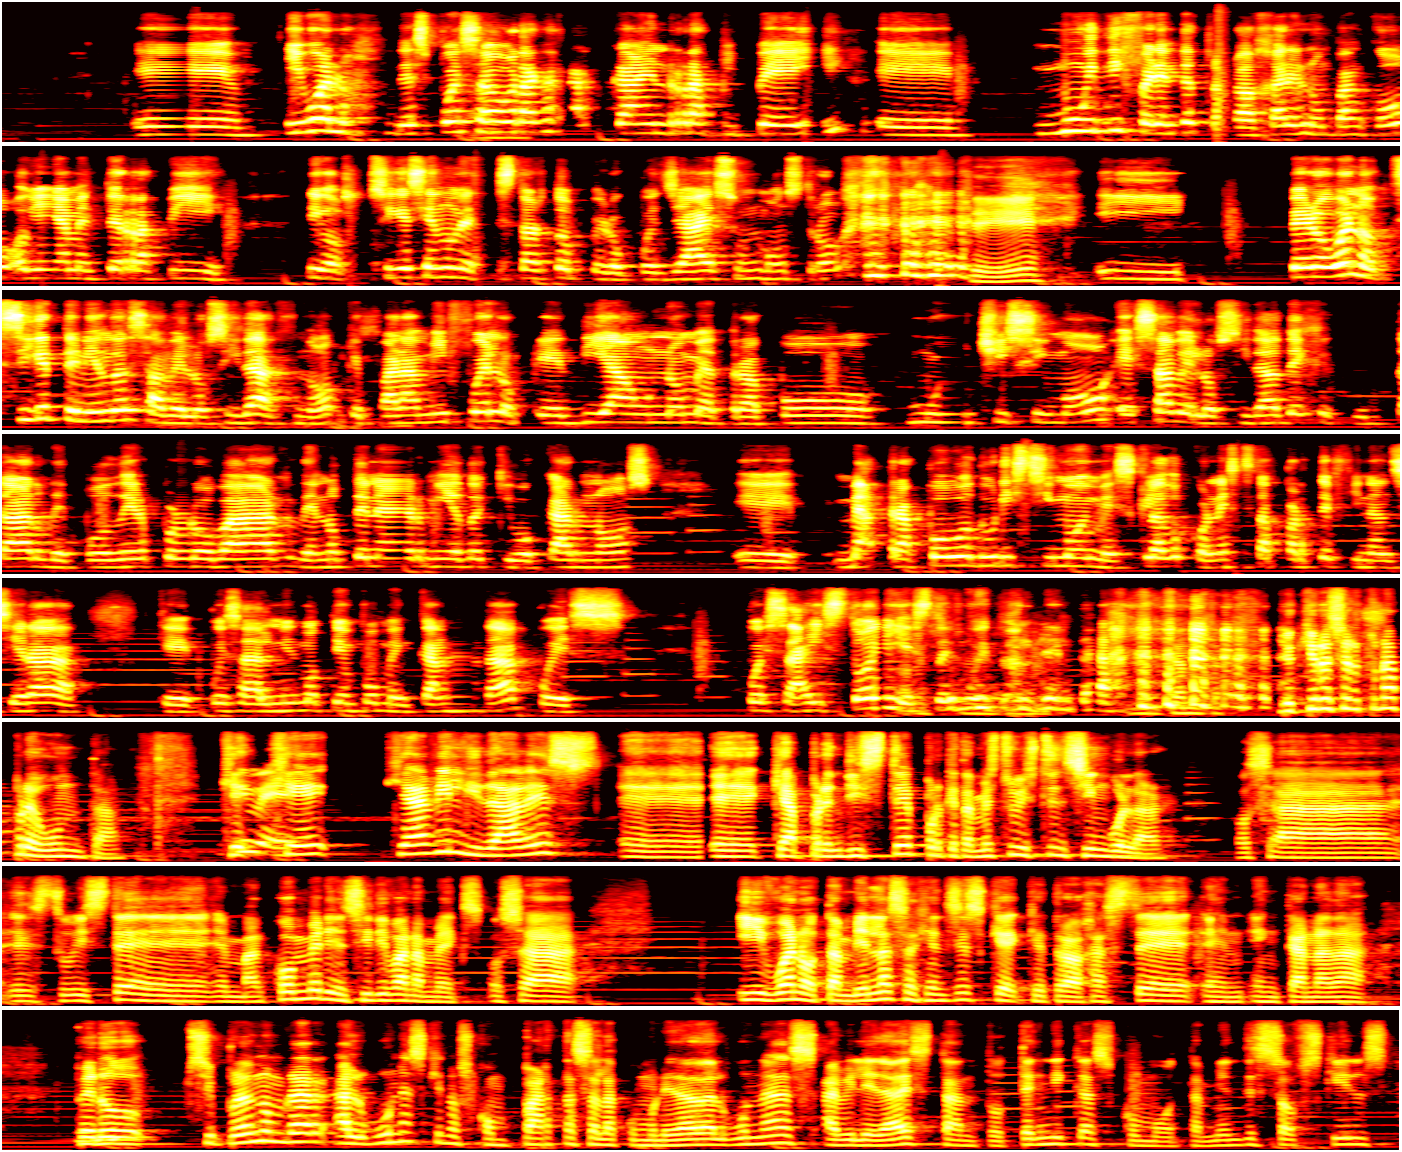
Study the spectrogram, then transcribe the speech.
Eh, y bueno, después ahora acá en RappiPay, eh, muy diferente a trabajar en un banco. Obviamente Rappi, digo, sigue siendo un startup, pero pues ya es un monstruo. Sí. y, pero bueno, sigue teniendo esa velocidad, ¿no? Que para mí fue lo que día uno me atrapó muchísimo, esa velocidad de ejecutar, de poder probar, de no tener miedo a equivocarnos. Eh, me atrapó durísimo y mezclado con esta parte financiera que pues al mismo tiempo me encanta, pues pues ahí estoy y estoy muy contenta. Yo quiero hacerte una pregunta. ¿Qué, qué, habilidades eh, eh, que aprendiste? Porque también estuviste en Singular. O sea, estuviste en Vancomer y en Citibanamex. O sea, y bueno, también las agencias que, que trabajaste en, en, Canadá. Pero si puedes nombrar algunas que nos compartas a la comunidad, algunas habilidades tanto técnicas como también de soft skills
